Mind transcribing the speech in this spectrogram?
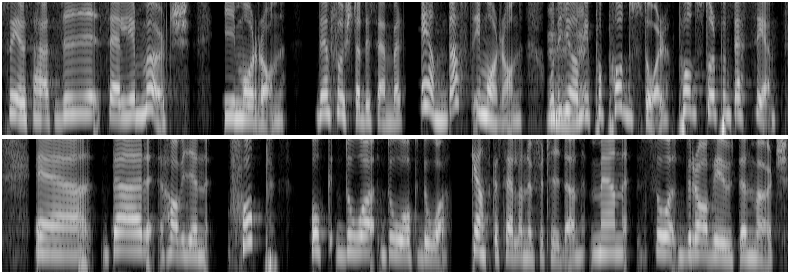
så är det så här att vi säljer merch imorgon. Den första december. Endast imorgon. Och det gör vi på Podstore. Podstore.se. Eh, där har vi en shop och då, då och då, ganska sällan nu för tiden, men så drar vi ut en merch.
